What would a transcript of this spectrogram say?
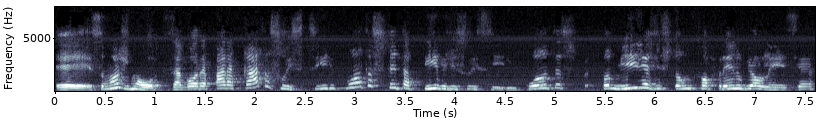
é, são as mortes. Agora, para cada suicídio, quantas tentativas de suicídio? Quantas famílias estão sofrendo violência?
